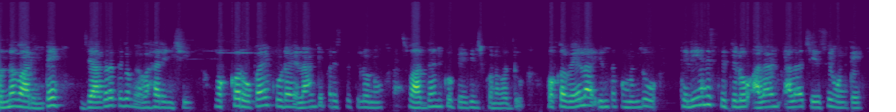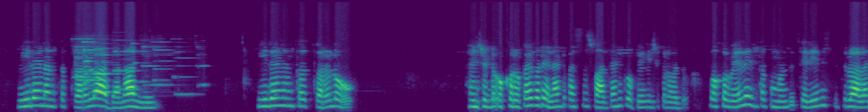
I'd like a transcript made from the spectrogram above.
ఉన్నవారుంటే జాగ్రత్తగా వ్యవహరించి ఒక్క రూపాయి కూడా ఎలాంటి పరిస్థితుల్లోనూ స్వార్థానికి ఉపయోగించుకొనవద్దు. ఒకవేళ ఇంతకు ముందు తెలియని స్థితిలో అలా అలా చేసి ఉంటే వీలైనంత త్వరలో ఆ ధనాన్ని వీలైనంత త్వరలో ఏంటంటే ఒక్క రూపాయి కూడా ఎలాంటి పరిస్థితి స్వార్థానికి ఉపయోగించుకోవద్దు ఒకవేళ ఇంతకు ముందు తెలియని స్థితిలో అలా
